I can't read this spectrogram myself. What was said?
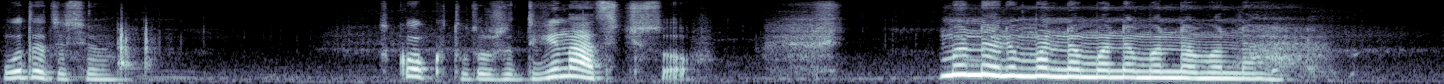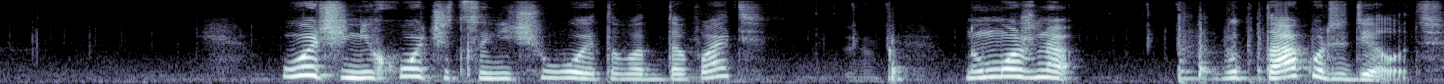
Вот это все. Сколько тут уже? 12 часов. Мана, мана, мана, мана, мана. Очень не хочется ничего этого отдавать. Ну, можно вот так вот сделать.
